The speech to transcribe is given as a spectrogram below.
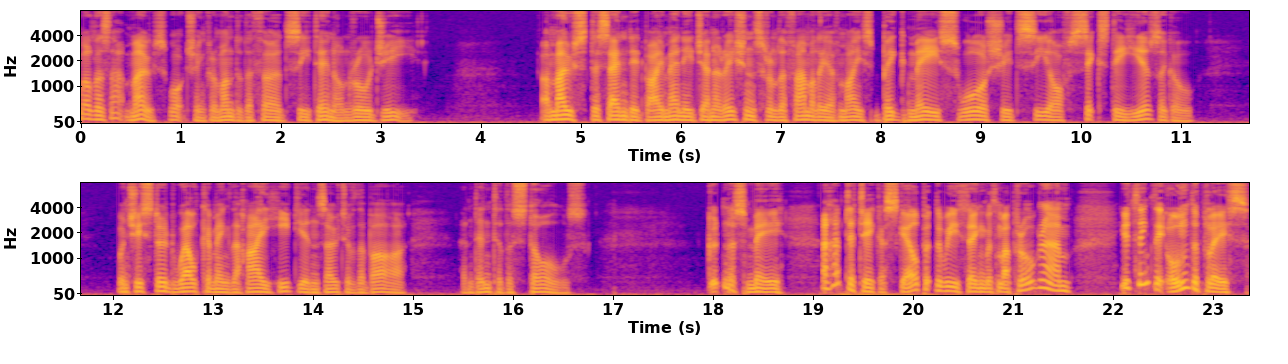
Well, there's that mouse watching from under the third seat in on row G. A mouse descended by many generations from the family of mice Big May swore she'd see off sixty years ago, when she stood welcoming the high Hedians out of the bar and into the stalls. Goodness me, I had to take a scalp at the wee thing with my programme. You'd think they owned the place.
